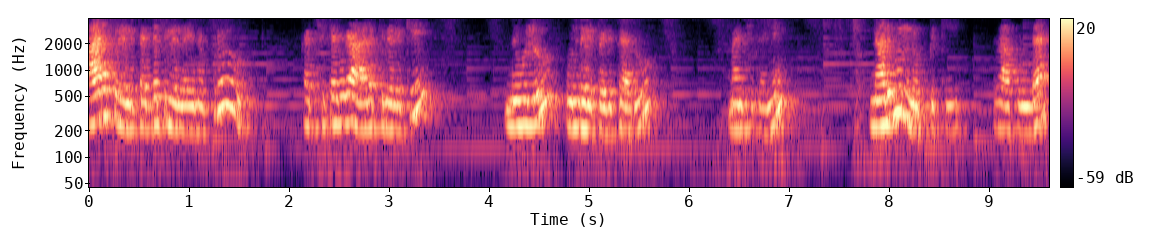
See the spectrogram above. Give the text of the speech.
ఆడపిల్లలు పెద్ద పిల్లలు అయినప్పుడు ఖచ్చితంగా ఆడపిల్లలకి నువ్వులు ఉండలు పెడతారు. మంచిదని. నడుముల నొప్పికి రాకుండా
